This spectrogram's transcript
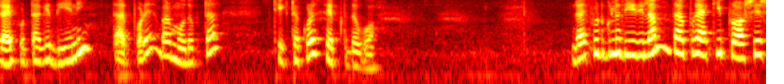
ড্রাই ফ্রুটটা আগে দিয়ে নিই, তারপরে এবার মোদকটা ঠিকঠাক করে সেপটে দেবো। ড্রাই ফ্রুটগুলো দিয়ে দিলাম, তারপরে একই প্রসেস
